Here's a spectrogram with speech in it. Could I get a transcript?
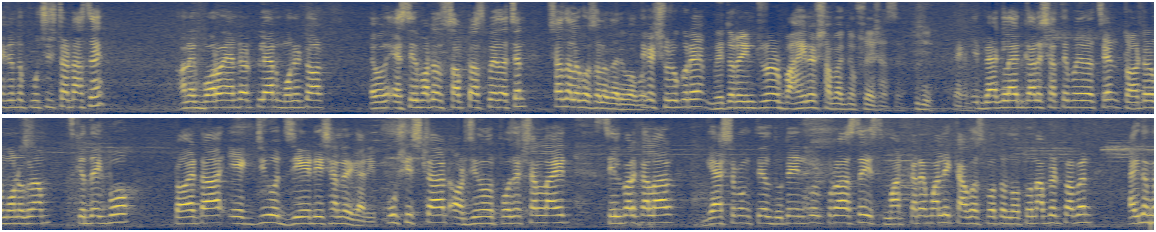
সে কিন্তু পঁচিশ টাট আছে। অনেক বড় অ্যান্ড্রয়েড প্লেয়ার মনিটর এবং এসির বাটন সফট টাচ পেয়ে যাচ্ছেন। সাদা সাদালো গোসালো গাড়ি বাবু থেকে শুরু করে ভিতরে ইন্টেরিয়র বাহিরে সব একদম ফ্রেশ আছে। দেখেন। এই ব্যাক লাইট গাড়ির সাথে পেয়ে যাচ্ছেন টয়টার মনোগ্রাম আজকে দেখব টয়টা এক্সজিও জি এডিশনের গাড়ি। Push start original projection light silver colour gas এবং তেল দুটো ইনক্লুড করা আছে। স্মার্ট কার্ডের মালিক কাগজপত্র নতুন আপডেট পাবেন। একদম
